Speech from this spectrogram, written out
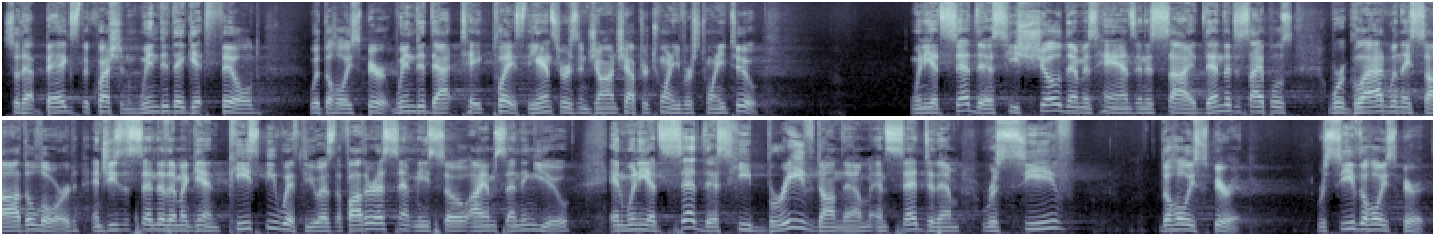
So that begs the question when did they get filled with the Holy Spirit? When did that take place? The answer is in John chapter 20, verse 22. When he had said this, he showed them his hands and his side. Then the disciples were glad when they saw the Lord. And Jesus said to them again, Peace be with you. As the Father has sent me, so I am sending you. And when he had said this, he breathed on them and said to them, Receive the Holy Spirit. Receive the Holy Spirit.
